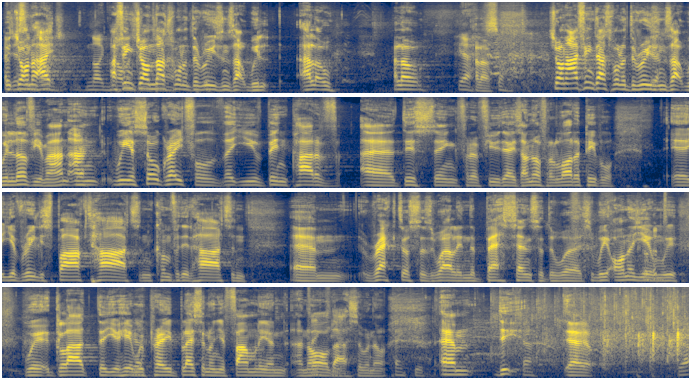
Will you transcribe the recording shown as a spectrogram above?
but John, I, I think John, that's one of the reasons that we. Hello, hello. Yeah. Hello. Sorry. John, I think that's one of the reasons yeah. that we love you, man. And we are so grateful that you've been part of uh, this thing for a few days. I know for a lot of people, uh, you've really sparked hearts and comforted hearts and um, wrecked us as well in the best sense of the word. So we honor you and we, we're glad that you're here. Yeah. We pray blessing on your family and, and all you. that. So we know. Thank you. Um, the, yeah. yeah.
